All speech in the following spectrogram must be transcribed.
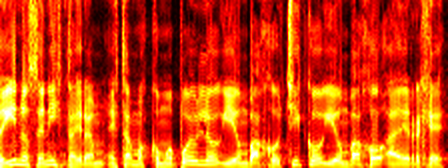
Seguinos en Instagram, estamos como pueblo-chico-arg.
